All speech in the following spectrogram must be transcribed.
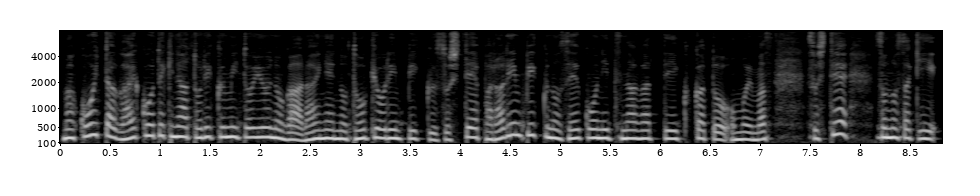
まあ、こういった外交的な取り組みというのが来年の東京オリンピックそしてパラリンピックの成功につながっていくかと思いますそしてその先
